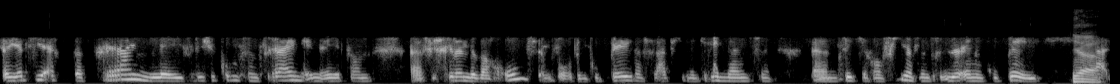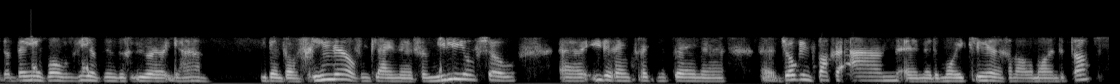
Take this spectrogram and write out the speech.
ja, je hebt hier echt dat treinleven. Dus je komt zo'n trein in en je hebt dan eh, verschillende wagons. En bijvoorbeeld een coupé, dan slaap je met drie mensen. En zit je gewoon 24 uur in een coupé. Ja. Ja, dan ben je gewoon voor 24 uur, ja, je bent dan vrienden of een kleine familie of zo. Eh, iedereen trekt meteen joggingpakken aan en de mooie kleren gaan allemaal in de tas.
